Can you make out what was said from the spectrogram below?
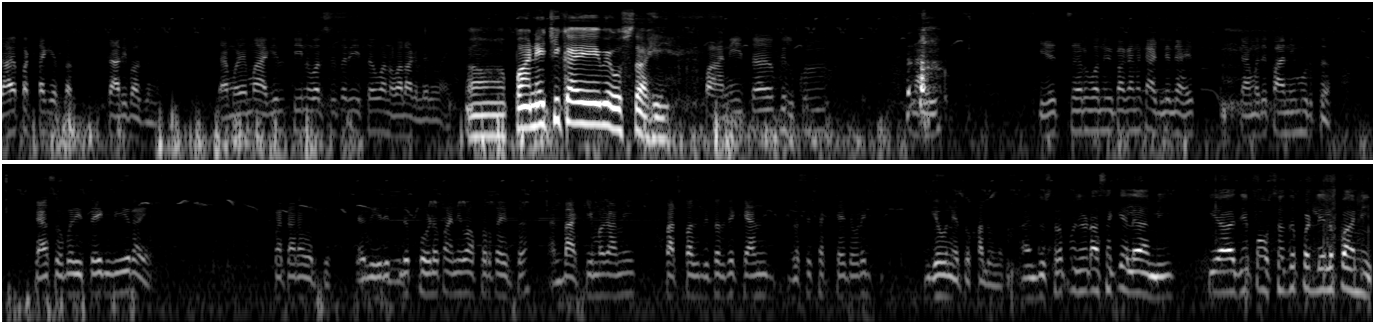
जाळपट्टा घेतात चारी बाजूने. त्यामुळे मागील तीन वर्ष तरी इथं वनवा लागलेला नाही. अं, पाण्याची काय व्यवस्था आहे? पाणी इथं बिलकुल नाही. हे चर वन विभागानं काढलेले आहेत. त्यामध्ये पाणी मुरतं. त्यासोबत इथं एक विहीर आहे पठारावरती. त्या विहिरीतलं थोडं पाणी वापरता येतं. आणि बाकी मग आम्ही पाच पाच लिटरचे कॅन जसे शक्य आहे तेवढे घेऊन येतो खालूनच. आणि दुसरा प्रोजेक्ट असा केला आम्ही की या जे पावसाचं पडलेलं पाणी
